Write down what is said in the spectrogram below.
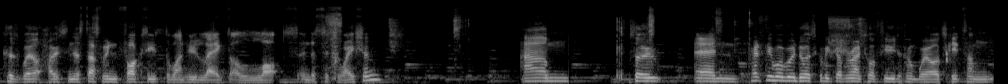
because we're hosting this stuff. And Foxy's the one who lagged a lot in the situation. Um, so and practically what we're doing is gonna be going around to a few different worlds, get some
